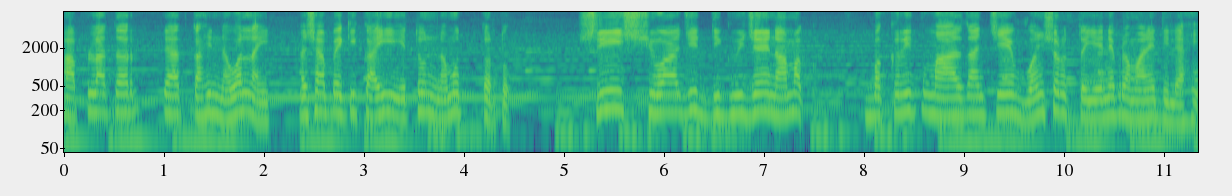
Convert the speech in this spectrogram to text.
आपला तर त्यात काही नवल नाही अशापैकी काही येथून नमूद करतो. श्री शिवाजी दिग्विजय नामक बकरीत महाराजांचे वंशवृत्त येण्याप्रमाणे दिले आहे.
